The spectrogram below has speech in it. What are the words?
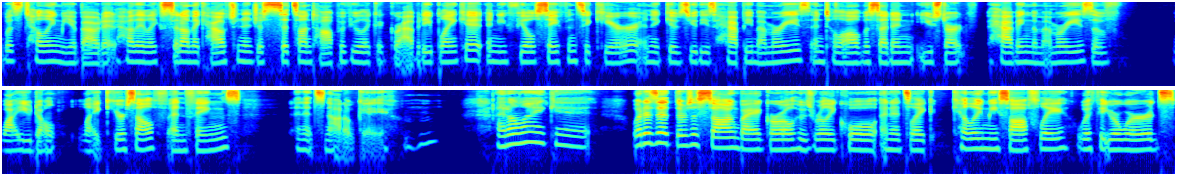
was telling me about it, how they like sit on the couch and it just sits on top of you like a gravity blanket and you feel safe and secure and it gives you these happy memories until all of a sudden you start having the memories of why you don't like yourself and things and it's not okay. mm-hmm. I don't like it. What is it? There's a song by a girl who's really cool and it's like killing me softly with your words.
